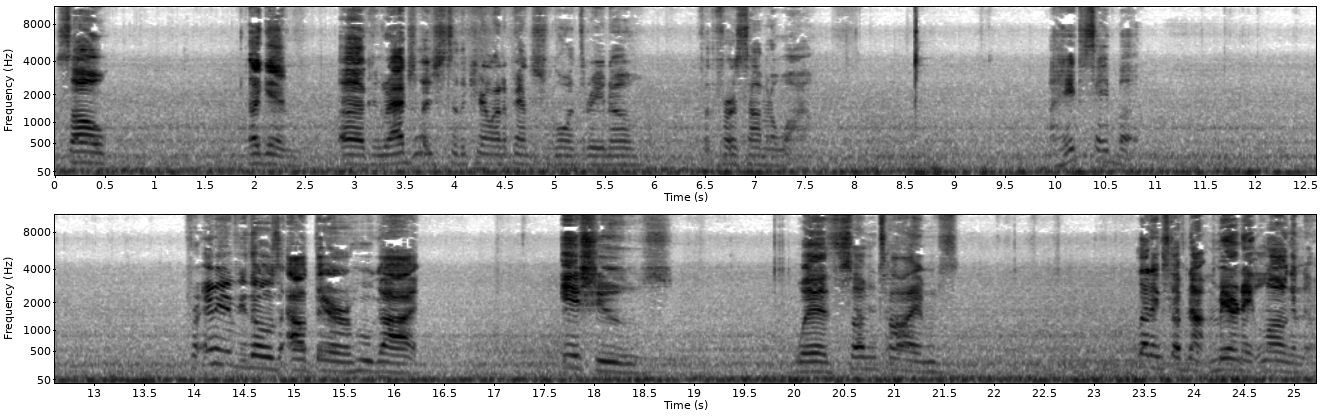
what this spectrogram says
So, again, uh, congratulations to the Carolina Panthers for going 3 0 for the first time in a while. I hate to say, but for any of you those out there who got issues with sometimes letting stuff not marinate long enough.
